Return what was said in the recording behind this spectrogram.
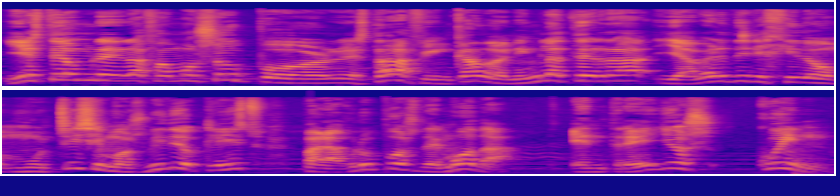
Y este hombre era famoso por estar afincado en Inglaterra y haber dirigido muchísimos videoclips para grupos de moda, entre ellos Queen.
